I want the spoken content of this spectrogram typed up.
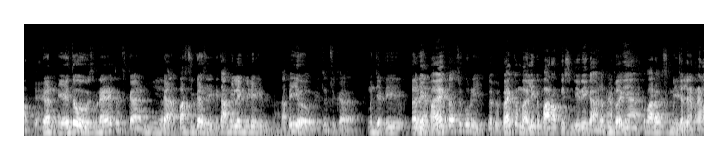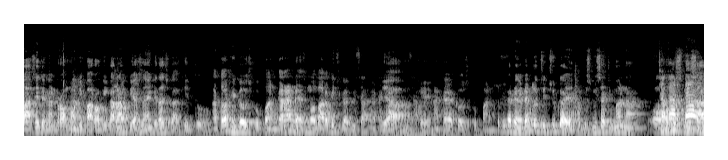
oke. dan ya itu sebenarnya itu juga Iya. nggak pas juga sih kita milih-milih gitu tapi yo itu juga menjadi Lebih baik- kita syukuri Lebih baik kembali ke paroki sendiri kan. lebih baik Artinya ke paroki sendiri menjalin relasi dengan romo di paroki karena Paroki. biasanya kita juga gitu. atau di keuskupan karena tidak semua paroki juga bisa ngadakan Ya, misa. oke. ada keuskupan Tapi kadang-kadang lucu juga ya, habis misa di mana? Oh, habis Jakarta. misa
